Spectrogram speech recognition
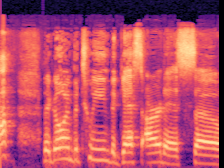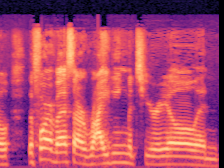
they go in between the guest artists. So the four of us are writing material and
